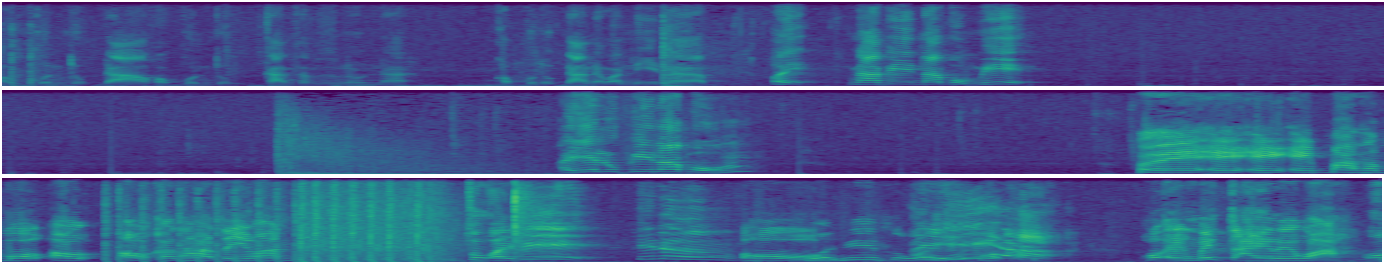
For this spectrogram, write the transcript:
ขอบคุณทุกดาวขอบคุณทุกการสนับสนุนนะ ขอบคุณทุกดาวในวันนี้ด้วยครับ เฮ้ย หน้าพี่ หน้าผมพี่ ไอ้เหี้ยลูกพี่หน้าผม เฮ้ยเอ็งเอ็งเอ็งปาสโมกเอาเอากระทะตีมัน สวยพี่ ที่หนึ่งโอ้โหสวยพี่สวยไอ้เหี้ยพวกเอ็งไม่ใจเลยว่ะ โอ้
